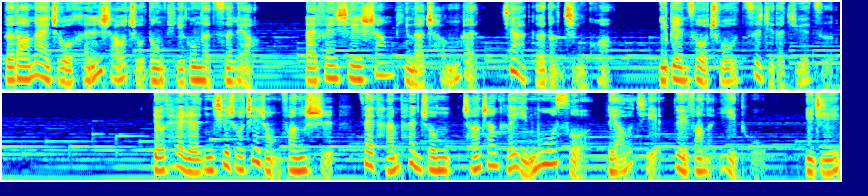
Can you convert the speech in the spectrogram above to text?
得到卖主很少主动提供的资料，来分析商品的成本、价格等情况，以便做出自己的抉择。犹太人借助这种方式，在谈判中常常可以摸索了解对方的意图以及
